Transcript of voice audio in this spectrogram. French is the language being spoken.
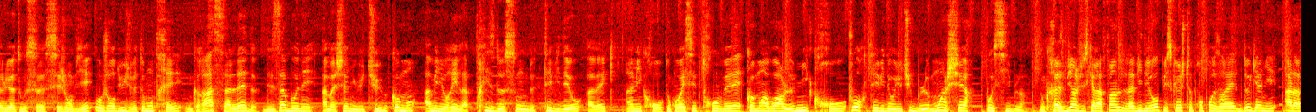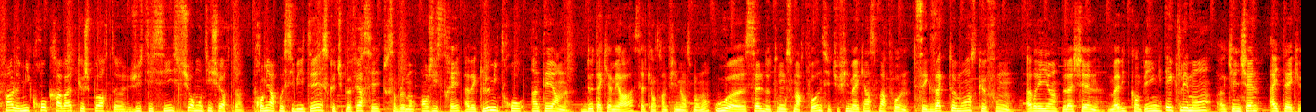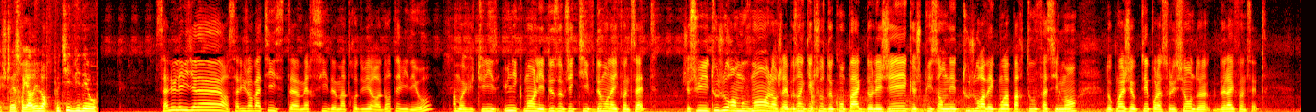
Salut à tous, c'est Janvier. Aujourd'hui, je vais te montrer, grâce à l'aide des abonnés à ma chaîne YouTube, comment améliorer la prise de son de tes vidéos avec un micro. Donc on va essayer de trouver comment avoir le micro pour tes vidéos YouTube le moins cher possible. Donc reste bien jusqu'à la fin de la vidéo puisque je te proposerai de gagner à la fin le micro cravate que je porte juste ici sur mon t-shirt. Première possibilité, ce que tu peux faire c'est tout simplement enregistrer avec le micro interne de ta caméra, celle qui est en train de filmer en ce moment, ou euh, celle de ton smartphone si tu filmes avec un smartphone. C'est exactement ce que font Adrien de la chaîne Ma vie de camping et Clément euh, qui est une chaîne high-tech. Je te laisse regarder leurs petites vidéos. Salut les visionneurs, salut Jean-Baptiste, merci de m'introduire dans tes vidéos. Moi j'utilise uniquement les deux objectifs de mon iPhone 7. Je suis toujours en mouvement alors j'avais besoin de quelque chose de compact, de léger, que je puisse emmener toujours avec moi partout facilement. Donc moi j'ai opté pour la solution de, de l'iPhone 7.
